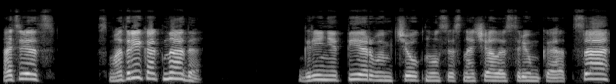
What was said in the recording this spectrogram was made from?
отец, смотри, как надо!» Гриня первым чокнулся сначала с рюмкой отца,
